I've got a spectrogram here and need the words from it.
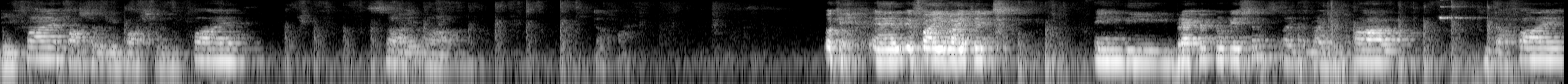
d phi partially partial phi psi r theta phi. Okay, and if I write it in the bracket notations, I can write it r theta phi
